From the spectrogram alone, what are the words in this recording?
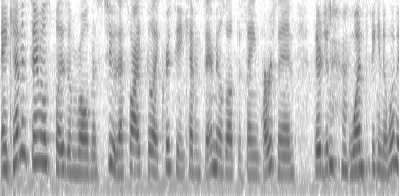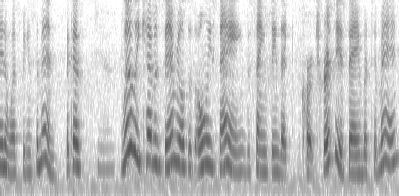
And Kevin Samuels plays a role in this too. That's why I feel like Chrissy and Kevin Samuels are the same person. They're just one speaking to women and one speaking to men. Because yeah. literally Kevin Samuels is only saying the same thing that Chrissy is saying, but to men,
